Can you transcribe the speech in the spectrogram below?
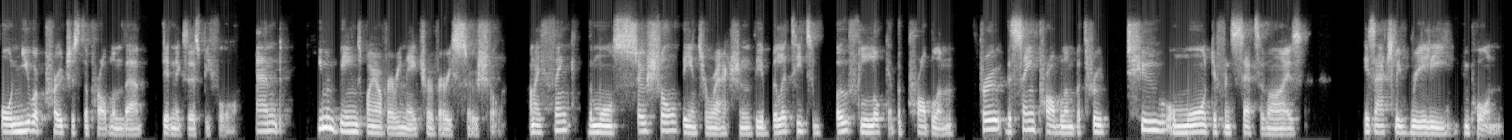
or new approaches to the problem that didn't exist before. And human beings, by our very nature, are very social. And I think the more social the interaction, the ability to both look at the problem through the same problem, but through two or more different sets of eyes, is actually really important.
